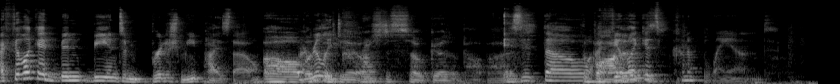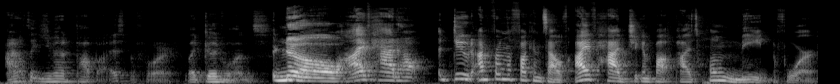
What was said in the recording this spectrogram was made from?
I feel like I'd been be into British meat pies though. Oh, I but really the do. crust is so good in pot pies. Is it though? I feel like it's kind of bland. I don't think you've had pot pies before, like good ones. No, I've had ho- dude. I'm from the fucking south. I've had chicken pot pies homemade before.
